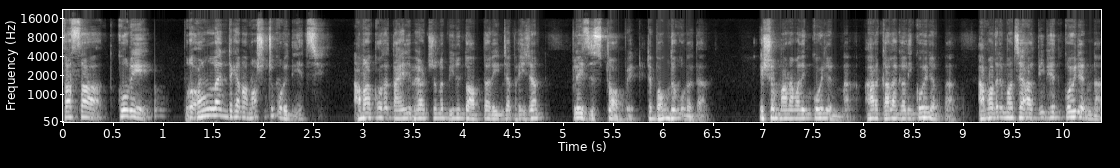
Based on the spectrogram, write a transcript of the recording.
ফাসাদ করে পুরো অনলাইন থেকে আমরা নষ্ট করে দিয়েছি। আমার কথা তাইলে ভাইয়ের জন্য বিনীত আপনার এইটা ভাইজান প্লিজ স্টপ ইট এটা বন্ধ করে দেন। এসব মারামারি কইলেন না, আর গালাগালি কইলেন না, আমাদের মাঝে আর বিভেদ কইলেন না।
